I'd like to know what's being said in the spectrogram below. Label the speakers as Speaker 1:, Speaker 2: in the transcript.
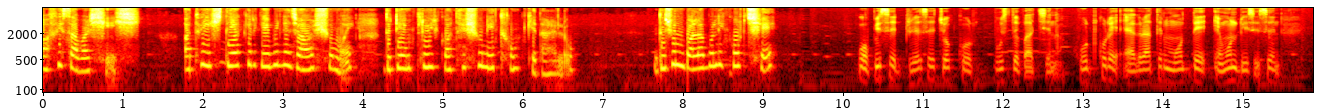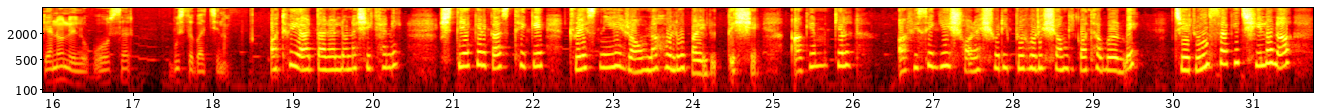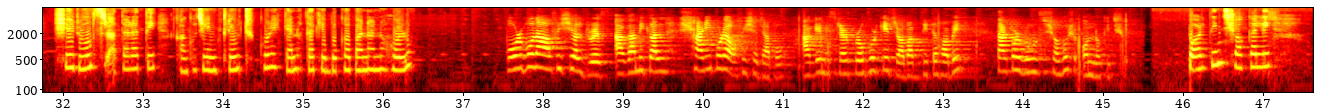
Speaker 1: Office আবার শেষ। অথই ইশতিয়াকের কেবিনে যাওয়ার সময় দুটি এমপ্লয়ির কথা শুনে থমকে দাঁড়াল। দুজন বলা বলি করছে
Speaker 2: অফিসের ড্রেসে চক্কর বুঝতে পারছি না। হুট করে এক রাতের মধ্যে এমন ডিসিশন কেন নিল ও স্যার? বুঝতে পারছি না।
Speaker 1: অথই আর দাঁড়াল না সেখানে। ইশতিয়াকের কাছ থেকে ড্রেস নিয়ে রওনা হলো বাড়ির উদ্দেশ্যে। আগামীকাল অফিসে গিয়ে সরাসরি প্রহরের সঙ্গে কথা বলবে যে রুলস আগে ছিল না সে রুলস রাতারাতি কাগজে ইনক্লুড করে কেন তাকে বোকা বানানো হলো?
Speaker 3: পরবো না অফিসিয়াল ড্রেস আগামীকাল শাড়ি পরে অফিসে যাব। আগে মিস্টার প্রভুরকে জবাব দিতে হবে তারপর রুলস সহ অন্য কিছু।
Speaker 1: পরদিন সকালে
